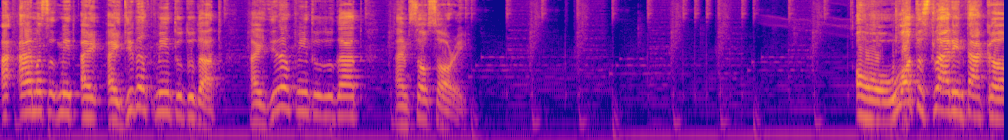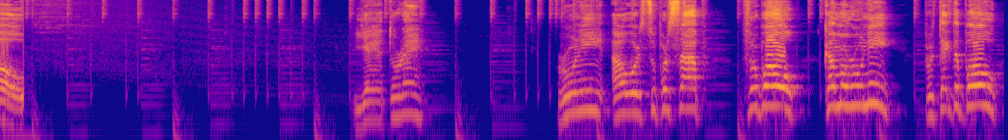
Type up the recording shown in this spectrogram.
I, I must admit, I, I didn't mean to do that. I didn't mean to do that. I'm so sorry. Oh, what a sliding tackle! Yeah, Toure. Rooney, our super sub. Through ball. Come on, Rooney. Protect the ball.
